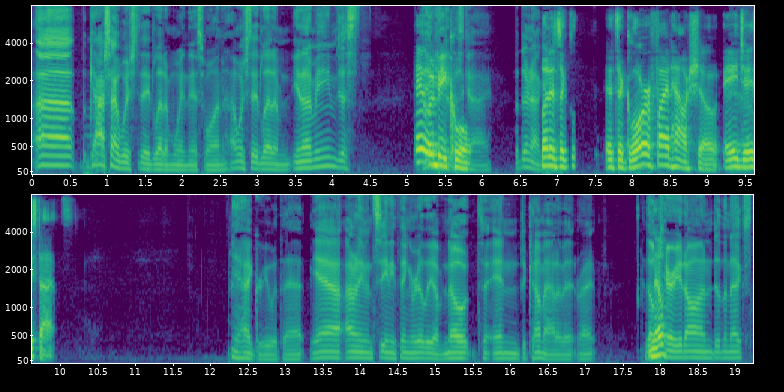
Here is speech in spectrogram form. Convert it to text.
uh, gosh, I wish they'd let him win this one. I wish they'd let him. You know what I mean? Just It would be cool, guy. but they're not. but it's a, it's a glorified house show. AJ Styles. Yeah, I agree with that. Yeah, I don't even see anything really of note to end to come out of it. Right? They'll Nope. carry it on to the next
